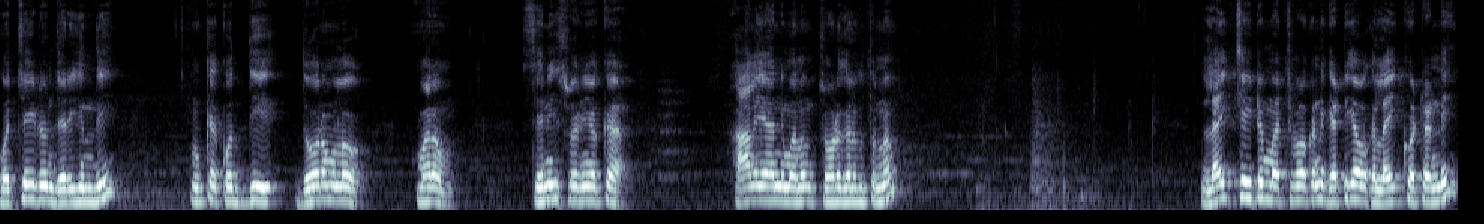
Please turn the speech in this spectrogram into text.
వచ్చేయడం జరిగింది. ఇంకా కొద్ది దూరంలో మనం శనీశ్వరుని యొక్క ఆలయాన్ని మనం చూడగలుగుతున్నాం. లైక్ చేయటం మర్చిపోకండి గట్టిగా ఒక లైక్ కొట్టండి.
